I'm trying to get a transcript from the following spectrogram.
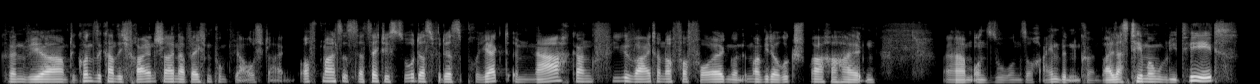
können wir, der Kunde kann sich frei entscheiden, ab welchem Punkt wir aussteigen. Oftmals ist es tatsächlich so, dass wir das Projekt im Nachgang viel weiter noch verfolgen und immer wieder Rücksprache halten ähm, und so uns auch einbinden können. Weil das Thema Mobilität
